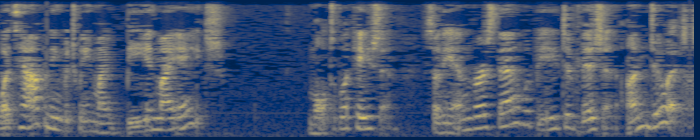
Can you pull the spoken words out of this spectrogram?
What's happening between my b and my h? Multiplication. So the inverse then would be division. Undo it.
